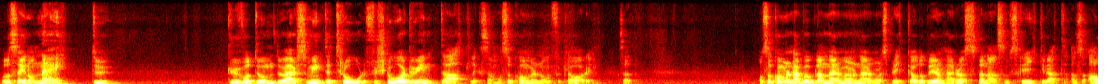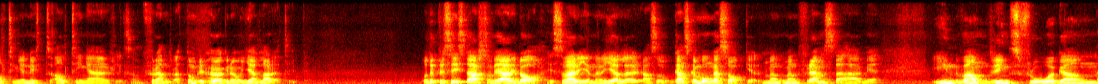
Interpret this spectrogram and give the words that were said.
Och då säger någon, nej, du, gud vad dum du är som inte tror, förstår du inte att liksom, och så kommer det någon förklaring. Så att, och så kommer den här bubblan närmare och närmare att spricka och då blir de här rösterna som skriker att alltså, allting är nytt, allting är liksom, förändrat. De blir högre och gällare typ. Och det är precis där som vi är idag i Sverige när det gäller alltså, ganska många saker, men, men främst det här med invandringsfrågan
